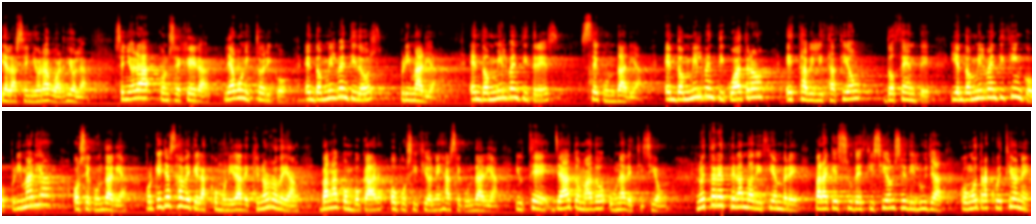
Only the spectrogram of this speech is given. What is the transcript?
y a la señora Guardiola. Señora consejera, le hago un histórico. En 2022, primaria. En 2023, secundaria. En 2024, estabilización docente. Y en 2025, primaria o secundaria. Porque ella sabe que las comunidades que nos rodean van a convocar oposiciones a secundaria. Y usted ya ha tomado una decisión. No estará esperando a diciembre para que su decisión se diluya con otras cuestiones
